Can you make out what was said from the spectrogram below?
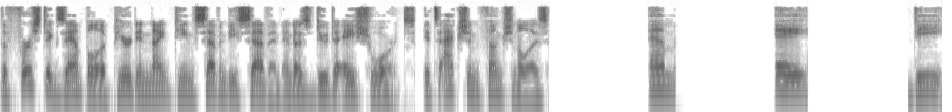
The first example appeared in 1977 and is due to A. Schwarz. Its action functional is M A D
